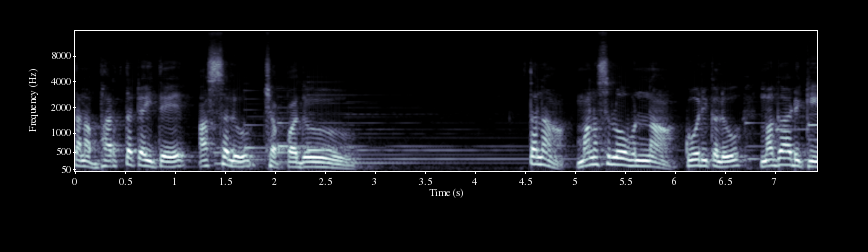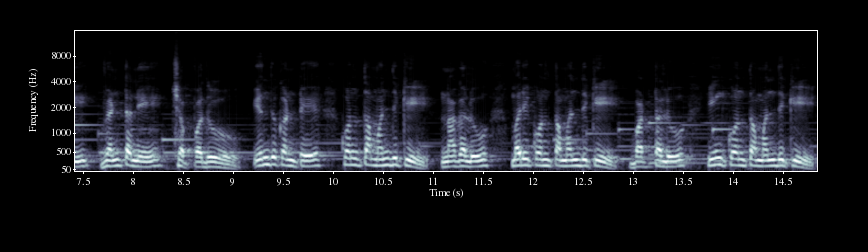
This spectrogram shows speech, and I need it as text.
తన భర్తకైతే అస్సలు చెప్పదు. తన మనసులో ఉన్న కోరికలు మగాడికి వెంటనే చెప్పదు. ఎందుకంటే కొంతమందికి నగలు మరి కొంతమందికి బట్టలు ఇంకొంతమందికి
